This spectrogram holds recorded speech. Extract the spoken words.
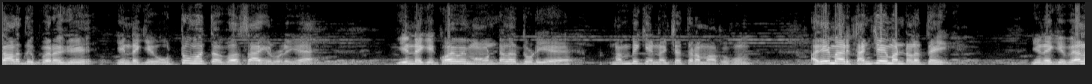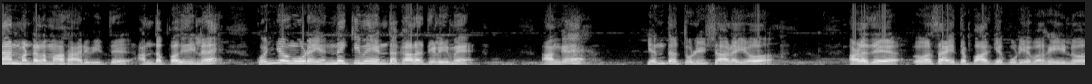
காலத்துக்கு பிறகு இன்றைக்கு ஒட்டுமொத்த விவசாயிகளுடைய இன்றைக்கு கோவை மண்டலத்துடைய நம்பிக்கை நட்சத்திரமாகவும் அதே மாதிரி தஞ்சை மண்டலத்தை இன்றைக்கி வேளாண் மண்டலமாக அறிவித்து அந்த பகுதியில் கொஞ்சம் கூட என்றைக்குமே எந்த காலத்திலையுமே அங்கே எந்த தொழிற்சாலையோ அல்லது விவசாயத்தை பாதிக்கக்கூடிய வகையிலோ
